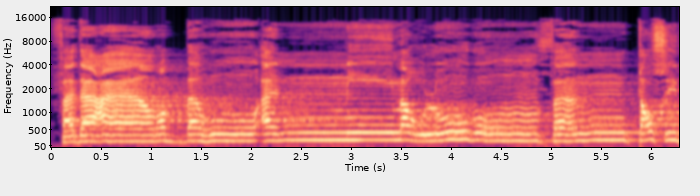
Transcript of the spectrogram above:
فدعا ربه أني مغلوب فانتصر.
